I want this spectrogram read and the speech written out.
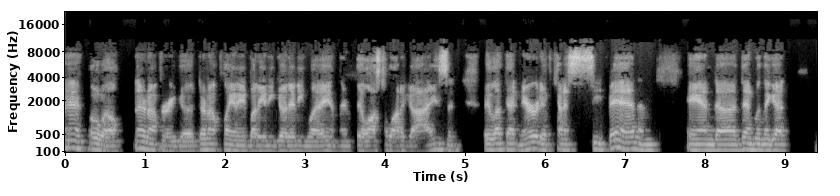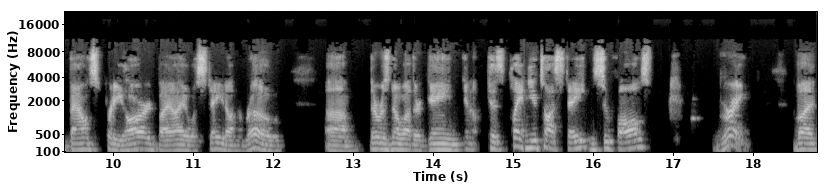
eh, oh well, they're not very good. They're not playing anybody any good anyway, and they lost a lot of guys, and they let that narrative kind of seep in, and and uh, then when they got bounced pretty hard by Iowa State on the road. Um, there was no other game, you know, because playing Utah State and Sioux Falls, great, but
